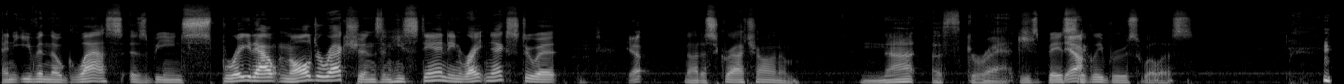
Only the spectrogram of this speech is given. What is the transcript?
And even though glass is being sprayed out in all directions and he's standing right next to it, Yep. not a scratch on him. Not a scratch. He's Yeah. basically Bruce Willis.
